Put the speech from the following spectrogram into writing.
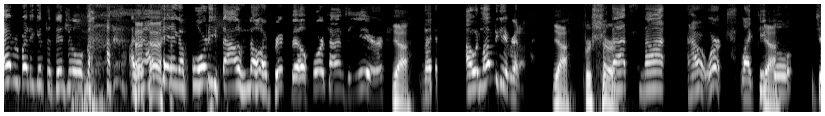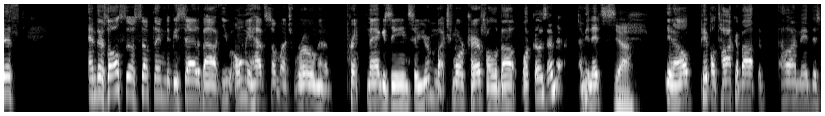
everybody get the digital. I mean, I'm paying a forty thousand dollar print bill four times a year Yeah. that I would love to get rid of, Yeah. For sure. but that's not how it works. Like Yeah. people just, and there's also something to be said about you only have so much room in a print magazine, so you're much more careful about what goes in there. I mean, it's yeah. you know, people talk about the oh, I made this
